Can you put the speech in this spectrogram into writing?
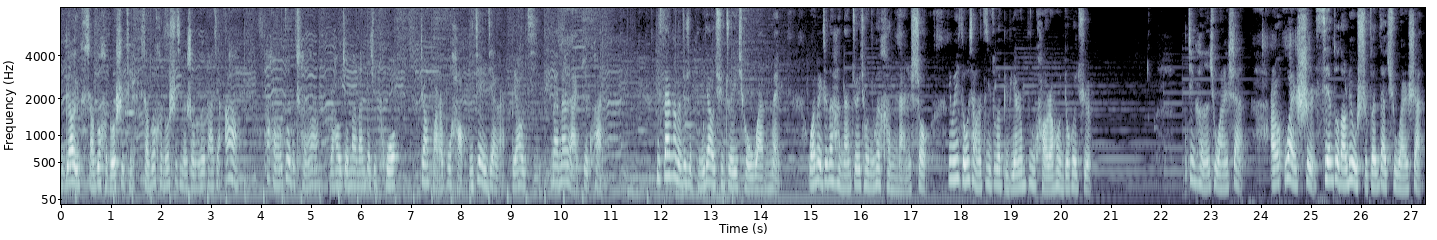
你不要一次想做很多事情，想做很多事情的时候，你会发现啊，它好像做不成啊，然后就慢慢再去拖，这样反而不好。一件一件来，不要急，慢慢来最快。第三个呢，就是不要去追求完美，完美真的很难追求，你会很难受，因为你总想着自己做的比别人不好，然后你就会去尽可能去完善，而万事先做到六十分再去完善，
